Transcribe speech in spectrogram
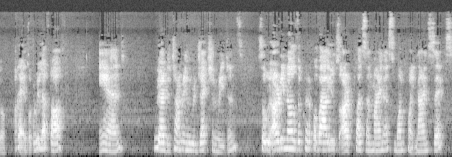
Okay, so we left off, and we are determining rejection regions. So we already know the critical values are plus and minus 1.96.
